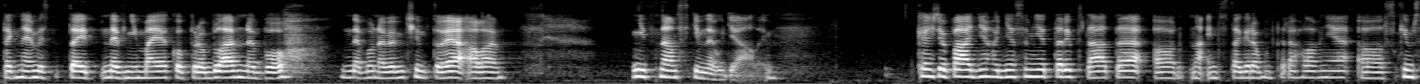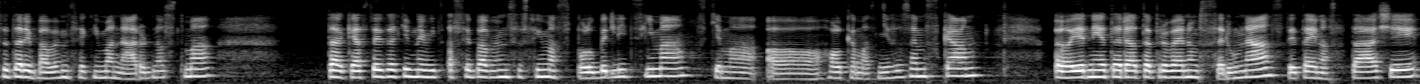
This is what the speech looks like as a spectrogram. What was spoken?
Tak nevím, jestli to tady nevnímají jako problém, nebo, nebo nevím, čím to je, ale nic nám s tím neudělali. Každopádně hodně se mě tady ptáte na Instagramu teda hlavně, s kým se tady bavím, s jakýma národnostma. Tak já se tady zatím nejvíc asi bavím se svýma spolubydlícíma, s těma uh, holkama z Nizozemska. Uh, jedný je teda teprve jenom 17, je tady na stáži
